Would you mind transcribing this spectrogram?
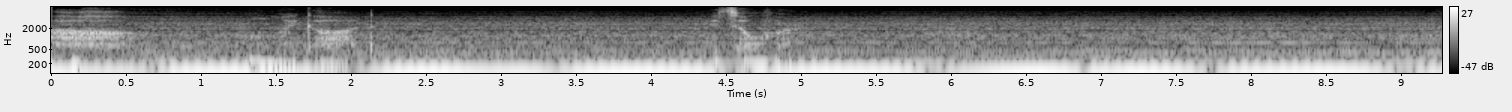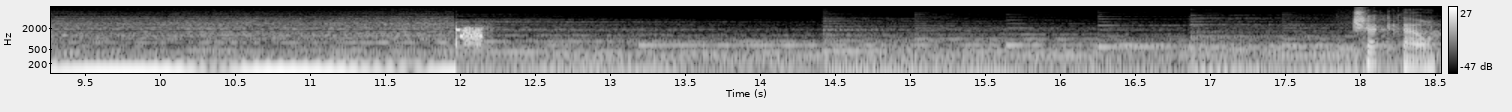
Oh my God. It's over. Check out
